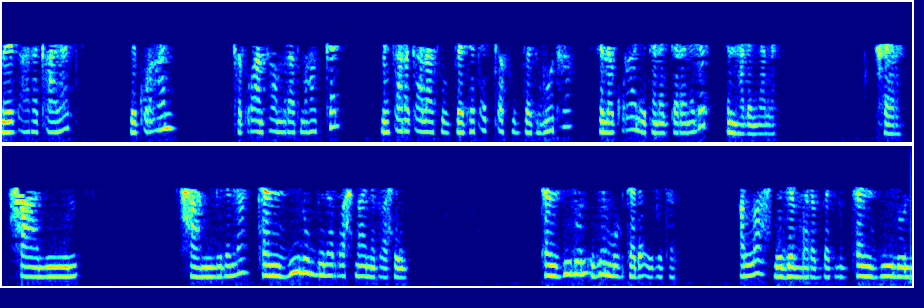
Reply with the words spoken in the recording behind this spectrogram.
ምህጻረ ቃላት የቁርአን ከቁርአን ተአምራት መካከል ምህጻረ ቃላቱ በተጠቀሱበት ቦታ ስለ ቁርአን የተነገረ ነገር እናገኛለን። ኸይር ሐሚም ሐሚም ይልና ተንዚሉን ሚን አርራህማን አርራሂም ተንዚሉን ይህም ሙብተዳ ይሉታል። አላህ የጀመረበት ነው። ተንዚሉን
